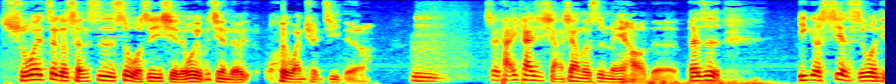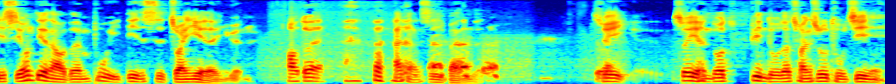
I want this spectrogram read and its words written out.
除非这个程式是我自己写的，我也不见得会完全记得。嗯，所以他一开始想象的是美好的，但是一个现实问题，使用电脑的人不一定是专业人员。哦，对，他可能是一般的。所以，所以很多病毒的传输途径，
